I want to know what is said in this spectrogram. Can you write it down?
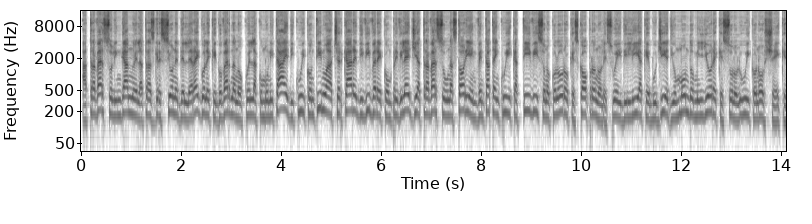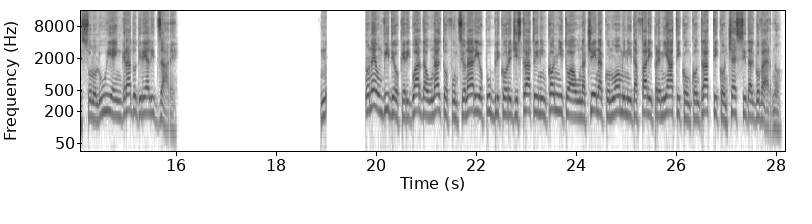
attraverso l'inganno e la trasgressione delle regole che governano quella comunità e di cui continua a cercare di vivere con privilegi attraverso una storia inventata in cui i cattivi sono coloro che scoprono le sue idilliache bugie di un mondo migliore che solo lui conosce e che solo lui è in grado di realizzare. Non è un video che riguarda un alto funzionario pubblico registrato in incognito a una cena con uomini d'affari premiati con contratti concessi dal governo,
